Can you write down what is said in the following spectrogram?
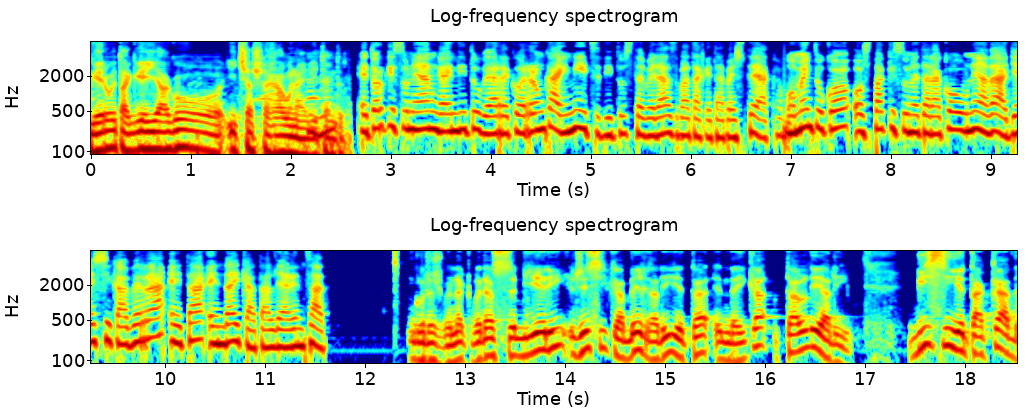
gero eta gehiago itxas arrauna egiten dut. Etorkizunean gainditu beharreko erronka initz dituzte beraz batak eta besteak. Momentuko ospakizunetarako unea da Jessica Berra eta Endaika taldearentzat. Gure beraz bieri Jessica Berrari eta Endaika taldeari. Bizi eta kad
